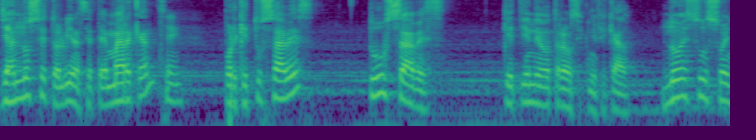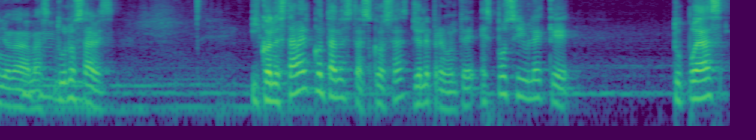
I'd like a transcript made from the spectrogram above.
ya no se te olvidan, se te marcan Sí. porque tú sabes, tú sabes que tiene otro significado. No es un sueño nada más, tú lo sabes. Y cuando estaba él contando estas cosas, yo le pregunté, ¿es posible que tú puedas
